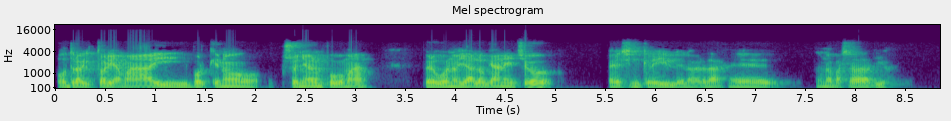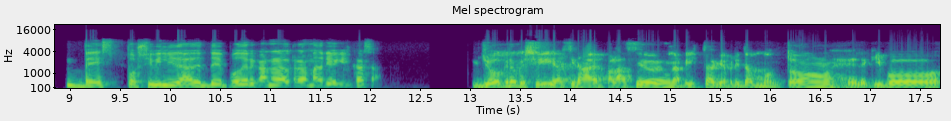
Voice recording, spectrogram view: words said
otra victoria más y, ¿por qué no, soñar un poco más? Pero bueno, ya lo que han hecho es increíble, la verdad. Es una pasada, tío. ¿Ves posibilidades de poder ganar al Real Madrid aquí en casa? Yo creo que sí, al final el Palacio es una pista que aprieta un montón, el equipo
